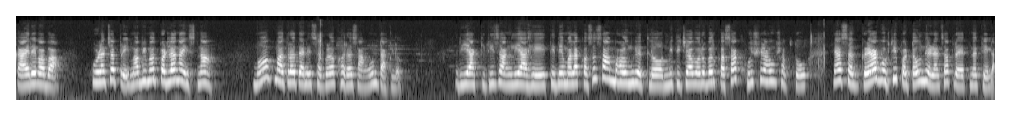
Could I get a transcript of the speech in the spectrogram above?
काय रे बाबा कुणाच्या प्रेमाभिमात पडला नाहीस ना? मग मात्र त्याने सगळं खरं सांगून टाकलं. रिया किती चांगली आहे तिने मला कसं सांभाळून घेतलं? मी तिच्याबरोबर कसा खुश राहू शकतो? या सगळ्या गोष्टी पटवून देण्याचा प्रयत्न केला.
